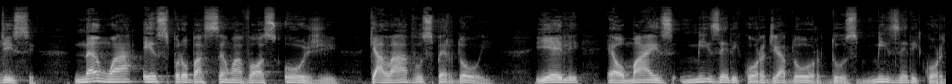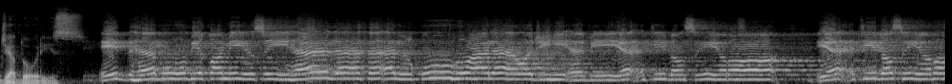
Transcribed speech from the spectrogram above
Disse: Não há exprobação a vós hoje, que Alá vos perdoe, e Ele é o mais misericordiador dos misericordiadores. اذهبوا بقميصي هذا فألقوه على وجه أبي يأت بصيرا يأت بصيرا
